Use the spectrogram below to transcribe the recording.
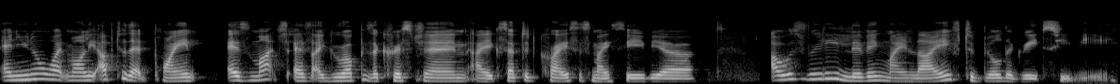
And you know what, Molly, up to that point, as much as I grew up as a Christian, I accepted Christ as my savior, I was really living my life to build a great CV.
